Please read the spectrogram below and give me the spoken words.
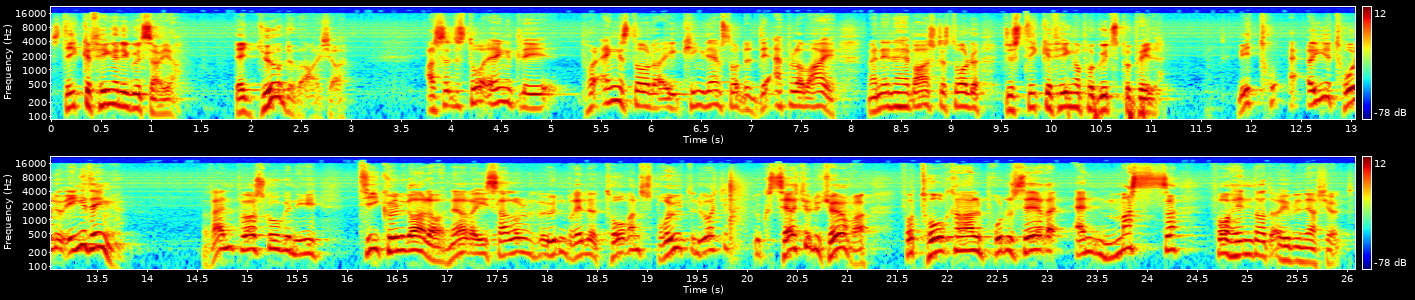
stikker fingeren i Guds øye. Det gjør du bare ikke. Altså, det står egentlig På engelsk står det, i King James står det 'the apple of eye', men i det hebraiske står det 'du stikker finger på Guds pupill'. Øyet tåler jo ingenting. Renn på Ørskogen i ti kuldegrader nede i slalåm uten briller. Tårene spruter. Du, ikke, du, ser ikke du kjører. For tårkanalen produserer en masse for å hindre at øyet blir nedkjølt.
